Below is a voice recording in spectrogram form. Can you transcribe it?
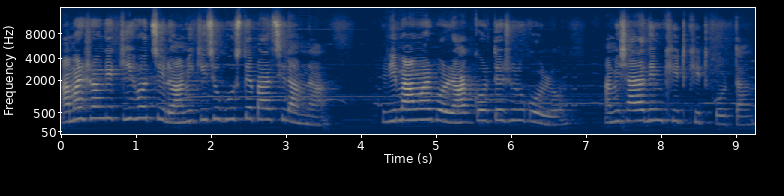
আমার সঙ্গে কি হচ্ছিল আমি কিছু বুঝতে পারছিলাম না। রিমা আমার পর রাগ করতে শুরু করল। আমি সারাদিন খিটখিট করতাম।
